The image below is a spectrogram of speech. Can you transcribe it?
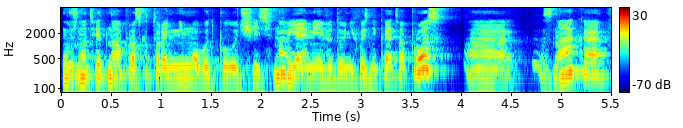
нужен ответ на вопрос, который они не могут получить. Ну, я имею в виду, у них возникает вопрос а, знака,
